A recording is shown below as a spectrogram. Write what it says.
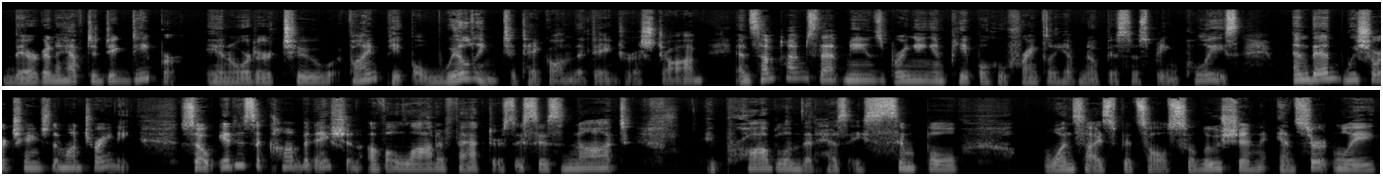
they're going to have to dig deeper in order to find people willing to take on the dangerous job. And sometimes that means bringing in people who, frankly, have no business being police. And then we shortchange them on training. So it is a combination of a lot of factors. This is not a problem that has a simple one size fits all solution. And certainly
